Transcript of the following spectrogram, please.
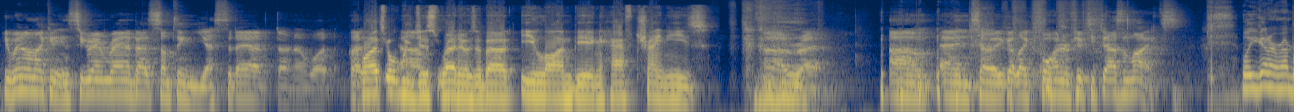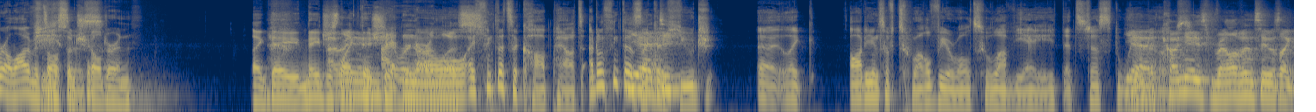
He went on like an Instagram rant about something yesterday. I don't know what. But, Well, that's what we um, just read. It was about Elon being half Chinese. Oh right. um, and so he got like 450,000 likes. Well, you got to remember a lot of it's also children. Like they they just I like mean, this shit No, regardless. I think that's a cop out. I don't think there's Yeah, like a huge uh, like audience of 12 year olds who love Ye. That's just Yeah. Kanye's relevancy was like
